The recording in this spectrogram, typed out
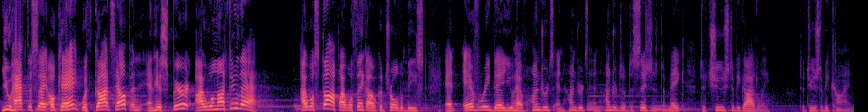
You have to say, okay, with God's help and, and His Spirit, I will not do that. I will stop. I will think I will control the beast. And every day you have hundreds and hundreds and hundreds of decisions to make to choose to be godly, to choose to be kind.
